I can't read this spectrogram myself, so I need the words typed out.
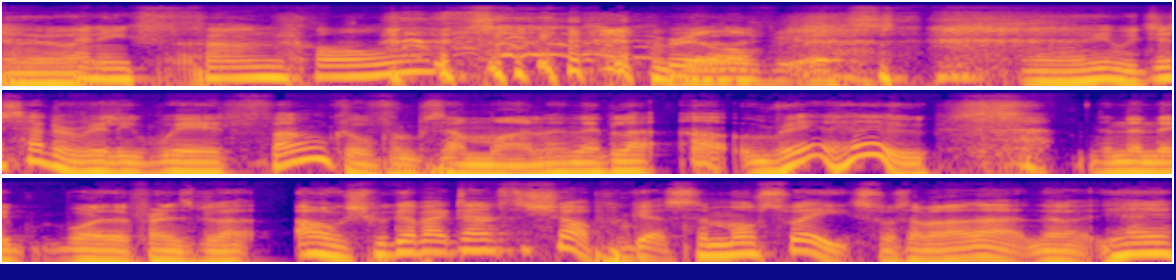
Like, Any phone calls? Real like- obvious. Uh, we just had a really weird phone call from someone, and they'd be like, "Oh, really? Who?" And then they, one of their friends would be like, "Oh, should we go back down to the shop and get some more sweets or something like that?" And they're like, "Yeah, yeah."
